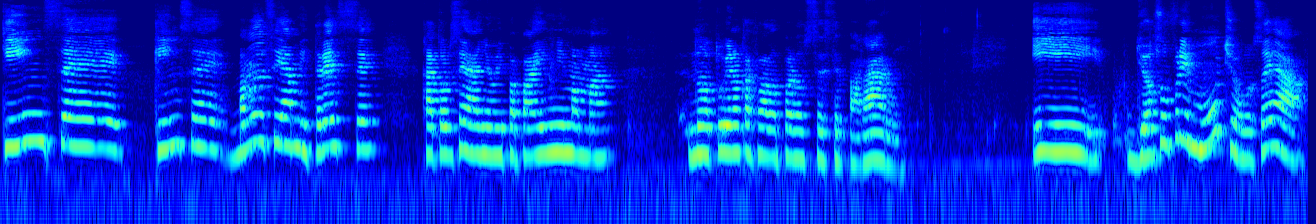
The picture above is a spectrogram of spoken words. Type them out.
15, 15, vamos a decir a mis 13, 14 años, mi papá y mi mamá no estuvieron casados, pero se separaron. Y yo sufrí mucho, o sea,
